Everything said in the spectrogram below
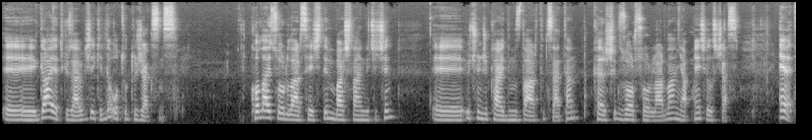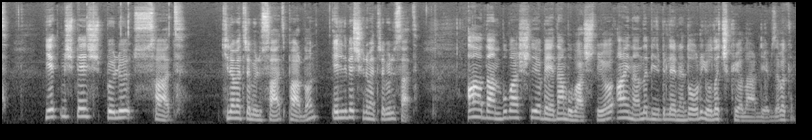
Ee, gayet güzel bir şekilde oturtacaksınız. Kolay sorular seçtim başlangıç için. Ee, üçüncü kaydımızda artık zaten karışık zor sorulardan yapmaya çalışacağız. Evet. 75 bölü saat. Kilometre bölü saat pardon. 55 kilometre bölü saat. A'dan bu başlıyor, B'den bu başlıyor. Aynı anda birbirlerine doğru yola çıkıyorlar diyor bize. Bakın.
